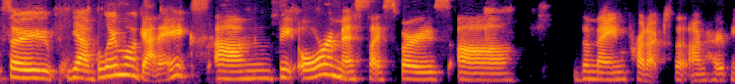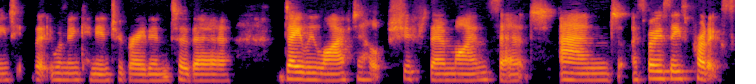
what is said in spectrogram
so yeah, Bloom Organics. Um, the Aura I suppose, are the main product that I'm hoping to, that women can integrate into their daily life to help shift their mindset. And I suppose these products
